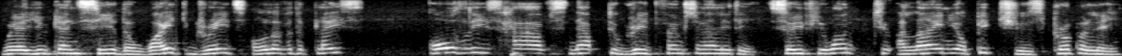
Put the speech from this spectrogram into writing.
where you can see the white grids all over the place, all these have snap to grid functionality. So if you want to align your pictures properly,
